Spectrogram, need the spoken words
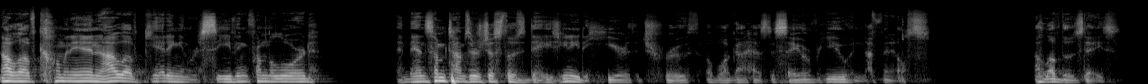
I love coming in and I love getting and receiving from the Lord. And man, sometimes there's just those days you need to hear the truth of what God has to say over you and nothing else. I love those days.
